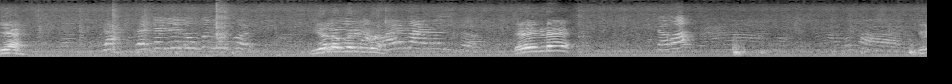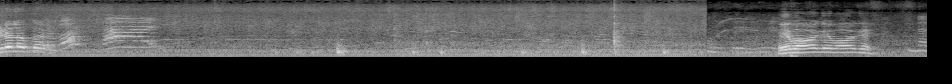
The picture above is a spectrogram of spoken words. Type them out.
ये. ये लवकर इकडं? हे इकडे. इकडे लवकर. हे बाबा घे बाबा घे दे.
